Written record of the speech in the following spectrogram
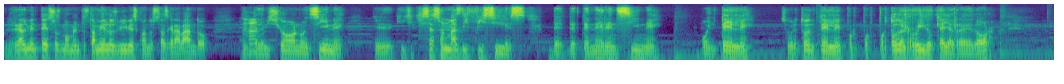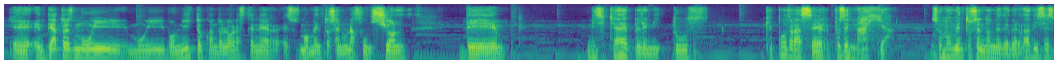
realmente esos momentos también los vives cuando estás grabando en televisión o en cine. Eh, quizás son más difíciles de, tener en cine o en tele, sobre todo en tele, por, todo el ruido que hay alrededor. Eh, en teatro es muy, muy bonito cuando logras tener esos momentos en una función de ni siquiera de plenitud. ¿Qué podrá ser? Pues de magia son momentos en donde de verdad dices,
